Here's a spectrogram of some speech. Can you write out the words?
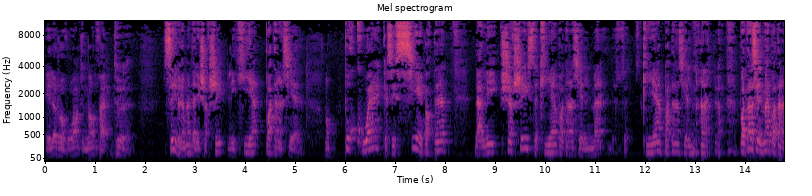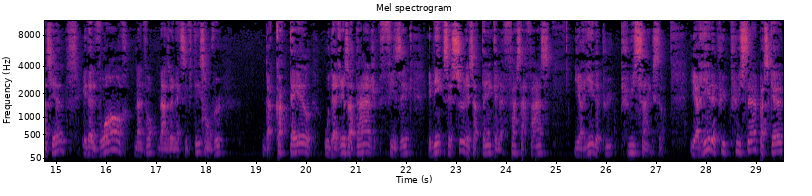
et là, je vais voir tout le monde faire deux, c'est vraiment d'aller chercher les clients potentiels. Donc, pourquoi que c'est si important d'aller chercher ce client potentiellement, ce client potentiellement, potentiellement potentiel, et de le voir, dans le fond, dans une activité, si on veut, de cocktail ou de réseautage physique, eh bien, c'est sûr et certain que le face-à-face, il n'y a rien de plus puissant que ça. Il n'y a rien de plus puissant parce que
